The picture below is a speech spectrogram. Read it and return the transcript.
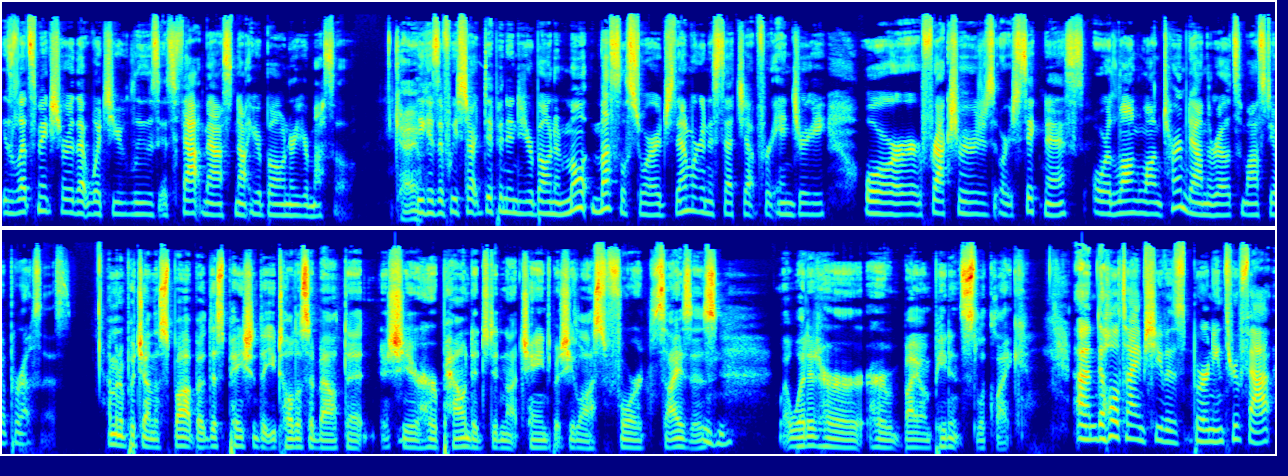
is let's make sure that what you lose is fat mass, not your bone or your muscle. Okay. Because if we start dipping into your bone and mo- muscle storage, then we're going to set you up for injury or fractures or sickness or long, long term down the road, some osteoporosis. I'm going to put you on the spot, but this patient that you told us about that she her poundage did not change, but she lost four sizes. Mhm. What did her her bioimpedance look like? Um, the whole time she was burning through fat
